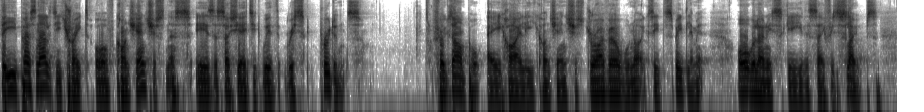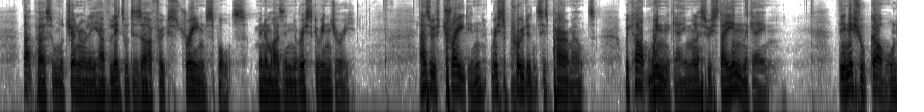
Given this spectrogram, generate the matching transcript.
The personality trait of conscientiousness is associated with risk prudence. For example, a highly conscientious driver will not exceed the speed limit or will only ski the safest slopes. That person will generally have little desire for extreme sports, minimizing the risk of injury. As with trading, risk prudence is paramount. We can't win the game unless we stay in the game. The initial goal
